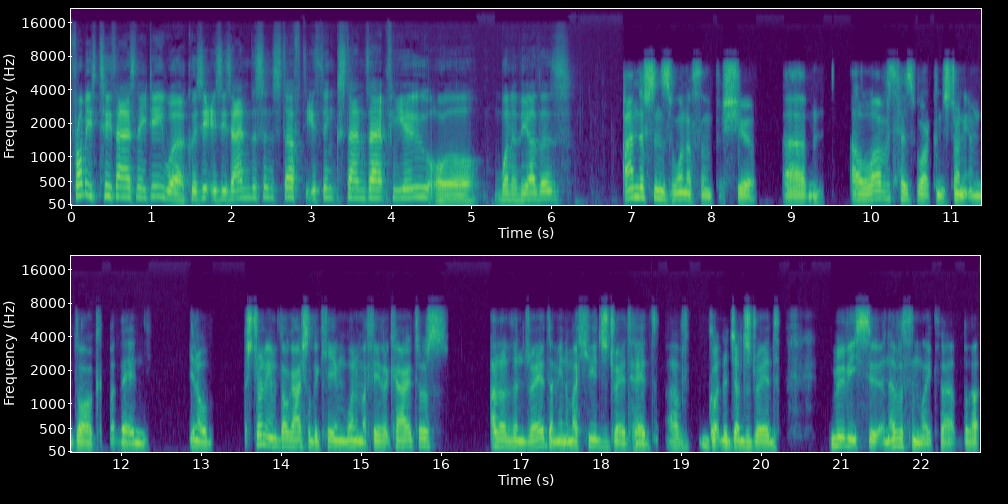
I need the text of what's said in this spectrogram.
from his 2000 AD work, is it is his Anderson stuff that you think stands out for you, or one of the others? Anderson's one of them for sure. Um, I loved his work in Strontium Dog, but then, you know, Strontium Dog actually became one of my favourite characters, other than Dredd. I mean, I'm a huge Dread head. I've got the Judge Dredd movie suit and everything like that, but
